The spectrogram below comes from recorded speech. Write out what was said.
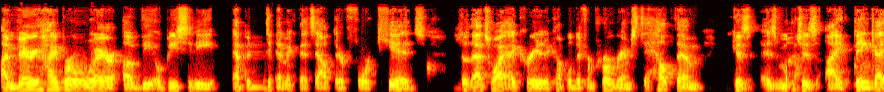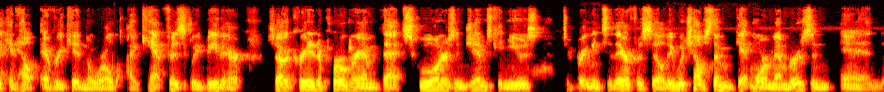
I'm very hyper aware of the obesity epidemic that's out there for kids. So that's why I created a couple different programs to help them. Because as much as I think I can help every kid in the world, I can't physically be there. So I created a program that school owners and gyms can use to bring into their facility, which helps them get more members and and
